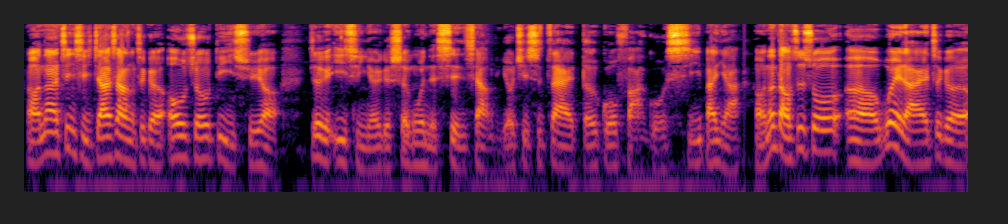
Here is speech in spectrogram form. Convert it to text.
好，那近期加上这个欧洲地区啊，这个疫情有一个升温的现象，尤其是在德国、法国、西班牙。好，那导致说，呃，未来这个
